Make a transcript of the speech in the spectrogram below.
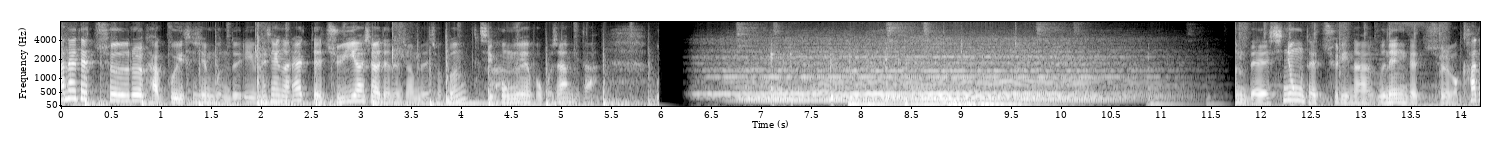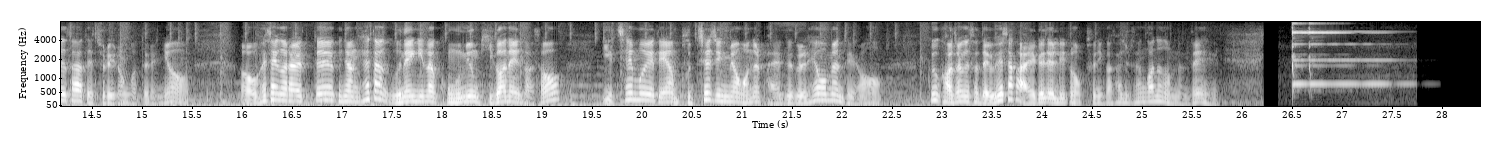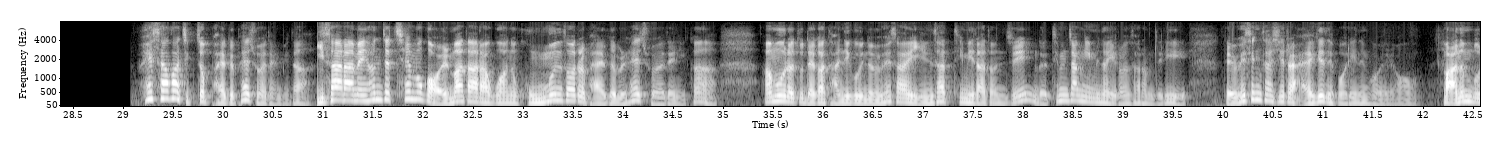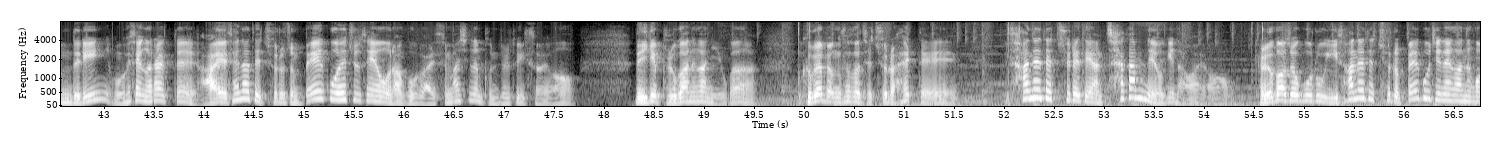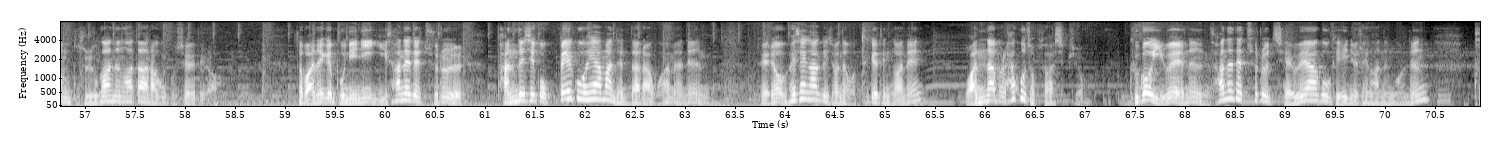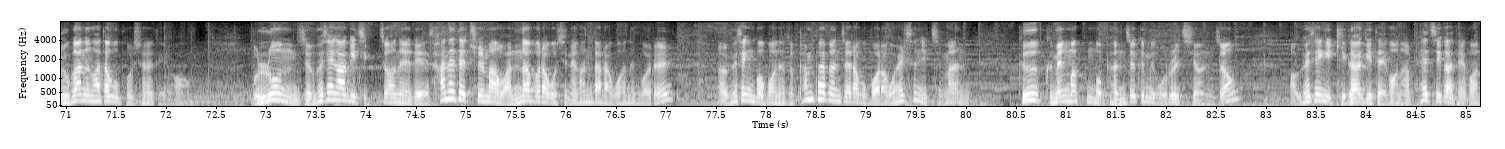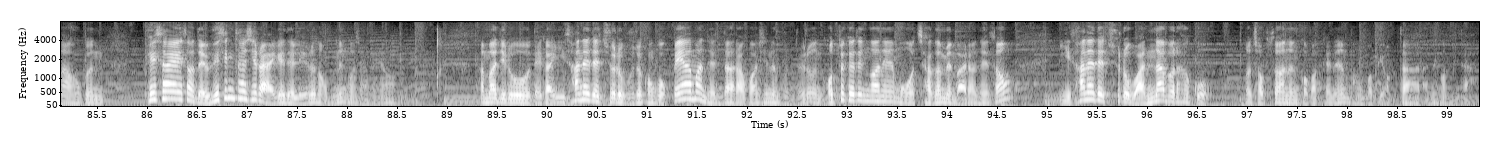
사내 대출을 갖고 있으신 분들이 회생을 할 때 주의하셔야 되는 점을 조금 공유해 보고자 합니다. 네, 신용 대출이나 은행 대출, 뭐 카드사 대출 이런 것들은요. 어, 회생을 할 때 그냥 해당 은행이나 공유용 기관에 가서 이 채무에 대한 부채 증명원을 발급을 해오면 돼요. 그 과정에서 내 회사가 알게 될 일은 없으니까 사실 상관은 없는데 회사가 직접 발급해 줘야 됩니다. 이 사람의 현재 채무가 얼마다라고 하는 공문서를 발급을 해 줘야 되니까 아무래도 내가 다니고 있는 회사의 인사팀이라든지 내 팀장님이나 이런 사람들이 내 회생 사실을 알게 돼 버리는 거예요. 많은 분들이 회생을 할 때 아예 세나 대출을 좀 빼고 해주세요라고 말씀하시는 분들도 있어요. 근데 이게 불가능한 이유가 급여 명세서 제출을 할 때 사내 대출에 대한 차감 내역이 나와요. 결과적으로 이 사내 대출을 빼고 진행하는 건 불가능하다라고 보셔야 돼요. 그래서 만약에 본인이 이 사내 대출을 반드시 꼭 빼고 해야만 된다라고 하면은 되려 회생하기 전에 어떻게든 간에 완납을 하고 접수하십시오. 그거 이외에는 사내 대출을 제외하고 개인휴생하는 거는 불가능하다고 보셔야 돼요. 물론 이제 회생하기 직전에 내 사내 대출만 완납을 하고 진행한다라고 하는 거를 어, 회생 법원에서 편파 변제라고 뭐라고 할 수는 있지만 그 금액만큼 뭐 변제금이 오를지언정 어, 회생이 기각이 되거나 폐지가 되거나 혹은 회사에서 내 회생 사실을 알게 될 일은 없는 거잖아요. 한마디로 내가 이 사내 대출을 무조건 꼭 빼야만 된다라고 하시는 분들은 어떻게든 간에 뭐 자금을 마련해서 이 사내 대출을 완납을 하고 어, 접수하는 것밖에는 방법이 없다라는 겁니다.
